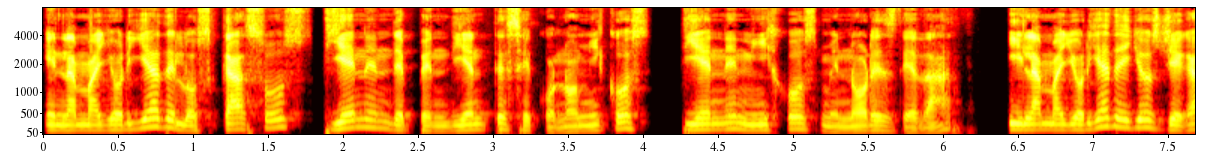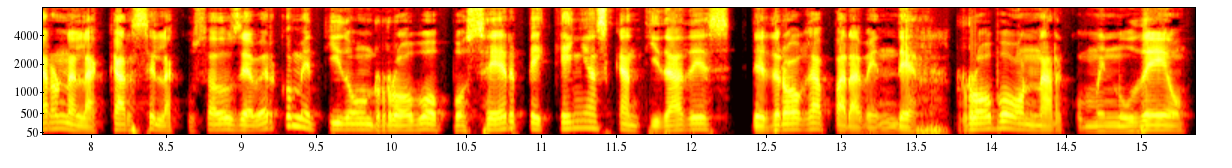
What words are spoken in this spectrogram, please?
En la mayoría de los casos tienen dependientes económicos, tienen hijos menores de edad y la mayoría de ellos llegaron a la cárcel acusados de haber cometido un robo o poseer pequeñas cantidades de droga para vender. Robo o narcomenudeo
